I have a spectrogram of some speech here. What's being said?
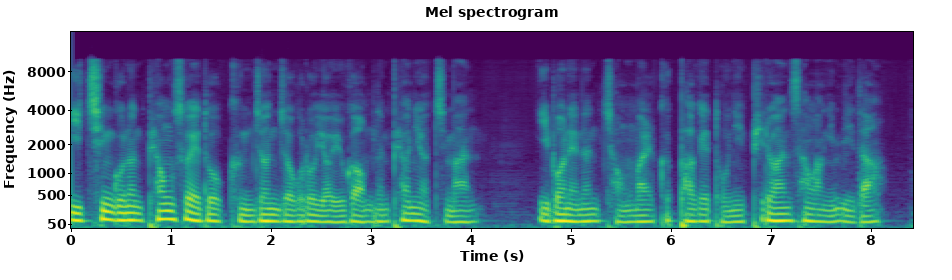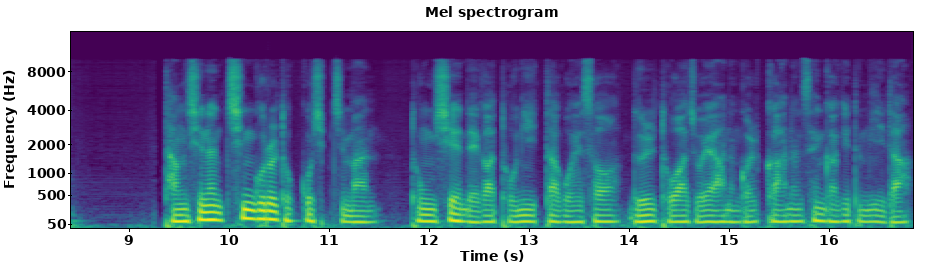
이 친구는 평소에도 금전적으로 여유가 없는 편이었지만 이번에는 정말 급하게 돈이 필요한 상황입니다. 당신은 친구를 돕고 싶지만 동시에 내가 돈이 있다고 해서 늘 도와줘야 하는 걸까 하는 생각이 듭니다.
